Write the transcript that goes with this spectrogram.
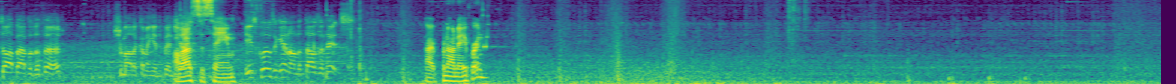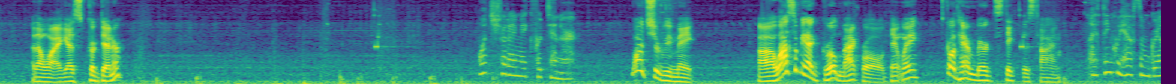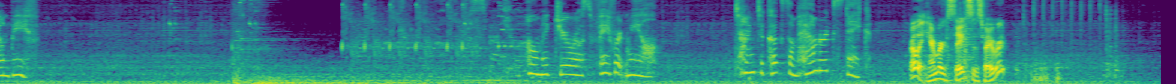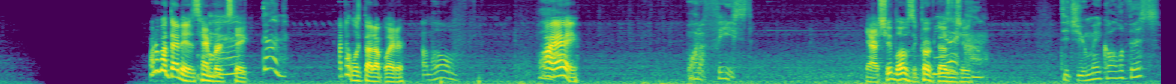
Top half of the third. Shimada coming into pinch Oh, that's the same. He's closing in on a thousand hits. Alright, put on an apron. And then what? I guess cook dinner? What should I make for dinner? What should we make? Uh, last time we had grilled mackerel, didn't we? Let's go with hamburger steak this time. I think we have some ground beef. I'll make Juro's favorite meal. Time to cook some hamburg steak. Really, hamburger steak's his favorite? Wonder what that is, hamburger And steak. Done. I have to look that up later. I'm home. Oh, hey. What a feast. Yeah, she loves to cook, doesn't she? Did you make all of this?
